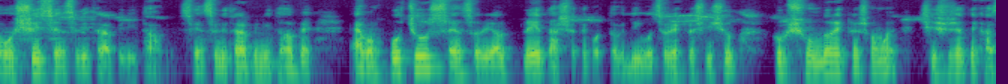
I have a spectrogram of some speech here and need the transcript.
অবশ্যই সেন্সরি থেরাপি নিতে হবে। সেন্সরি থেরাপি নিতে হবে এবং প্রচুর সেন্সরিয়াল প্লে তার সাথে করতে হবে। দুই বছরের একটা শিশু, খুব সুন্দর একটা সময় শিশুর সাথে কাজ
